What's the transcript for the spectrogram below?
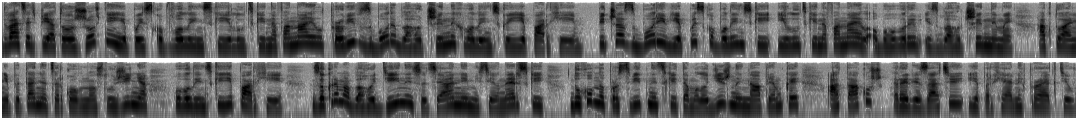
25 жовтня єпископ Волинський і Луцький Нафанаїл провів збори благочинних Волинської єпархії. Під час зборів єпископ Волинський і Луцький Нафанаїл обговорив із благочинними актуальні питання церковного служіння у Волинській єпархії, зокрема благодійний, соціальний, місіонерський, духовно-просвітницький та молодіжний напрямки, а також реалізацію єпархіальних проєктів.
